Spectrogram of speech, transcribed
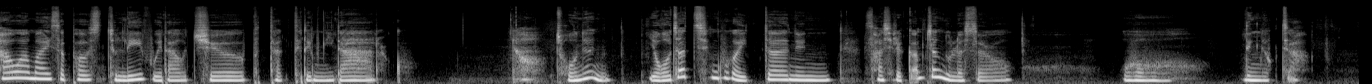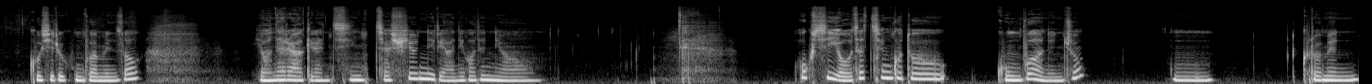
How am I supposed to live without you 부탁드립니다. 라고. 저는 여자친구가 있다는 사실에 깜짝 놀랐어요. 오, 능력자. 고시를 공부하면서 연애를 하기란 진짜 쉬운 일이 아니거든요. 혹시 여자친구도 공부하는 중? 음, 그러면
